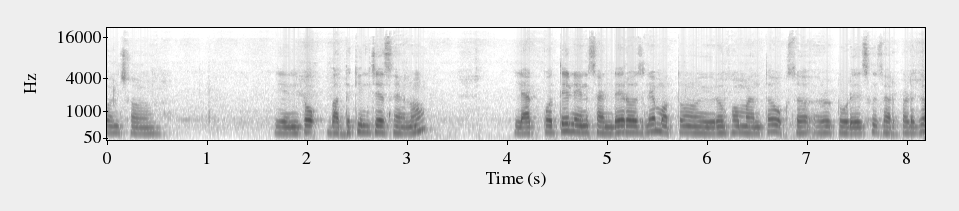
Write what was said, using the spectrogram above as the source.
కొంచెం ఏంటో బద్దకించేసాను లేకపోతే నేను సండే రోజునే మొత్తం యూనిఫామ్ అంతా ఒకసారి టూ డేస్కి సరిపడగా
